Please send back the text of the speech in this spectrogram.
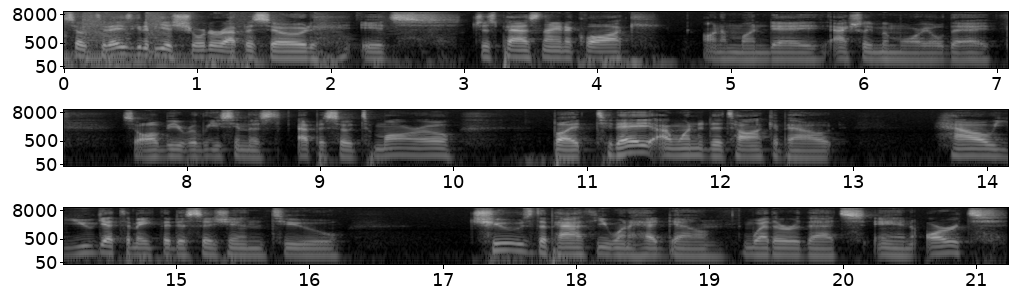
So today's going to be a shorter episode. It's just past nine o'clock on a Monday, actually Memorial Day. So I'll be releasing this episode tomorrow. But today I wanted to talk about how you get to make the decision to choose the path you want to head down, whether that's in art,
